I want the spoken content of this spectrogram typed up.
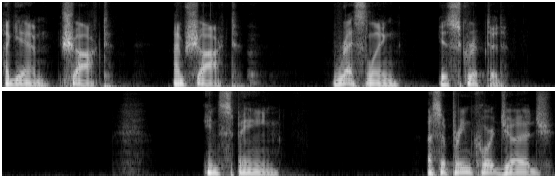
again, shocked. I'm shocked. Wrestling is scripted. In Spain, a Supreme Court judge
